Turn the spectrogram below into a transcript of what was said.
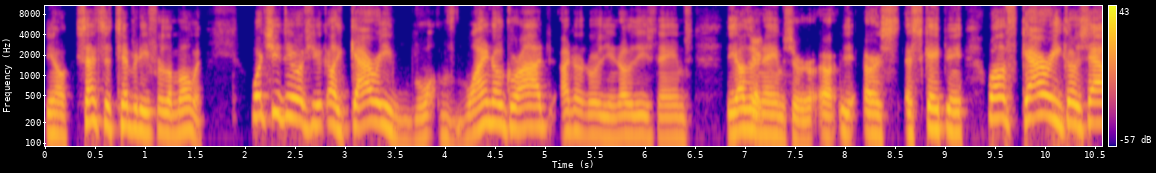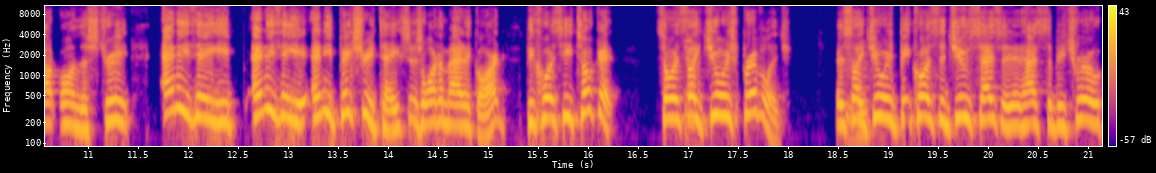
you know, sensitivity for the moment. What you do if you like Garry Winogrand, I don't know whether you know these names. The other Yeah. names are, are are escaping me. Well, if Garry goes out on the street, anything he anything he, any picture he takes is automatic art because he took it. So it's Yeah. like Jewish privilege. It's like mm-hmm. Jewish because the Jew says it, it has to be true.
